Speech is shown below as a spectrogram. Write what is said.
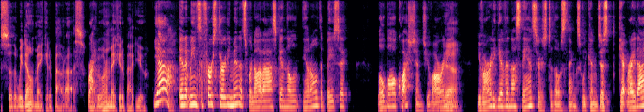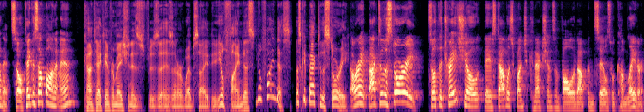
so that we don't make it about us. Right. We want to make it about you. Yeah. And it means the first 30 minutes, we're not asking the, you know, the basic lowball questions. You've already Yeah. You've already given us the answers to those things. We can just get right at it. So take us up on it, man. Contact information is, is, is at our website. You'll find us. You'll find us. Let's get back to the story. All right, back to the story. So at the trade show, they established a bunch of connections and followed up, and sales would come later.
